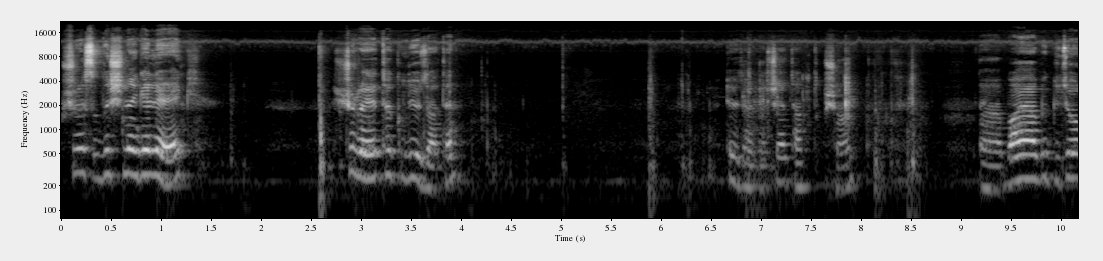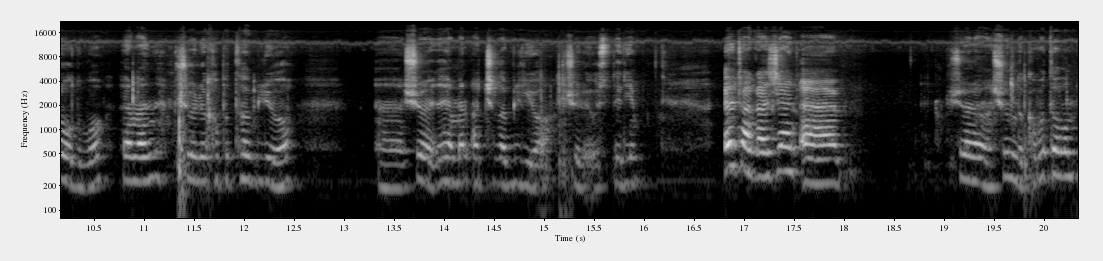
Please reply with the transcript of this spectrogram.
şurası dışına gelerek şuraya takılıyor zaten. Evet arkadaşlar taktık şu an. Ee, bayağı bir güzel oldu bu. Hemen şöyle kapatabiliyor. Ee, şöyle hemen açılabiliyor. Şöyle göstereyim. Evet arkadaşlar ee, şöyle şunu da kapatalım.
